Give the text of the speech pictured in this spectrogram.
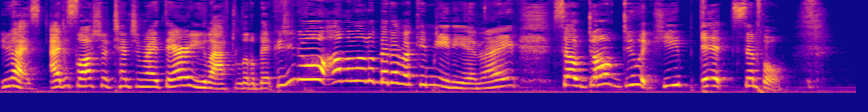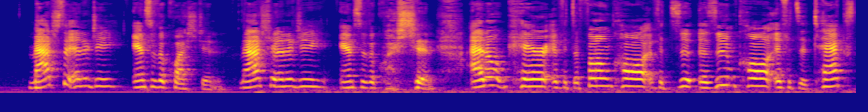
You guys, I just lost your attention right there. You laughed a little bit because you know I'm a little bit of a comedian, right? So don't do it. Keep it simple. Match the energy, answer the question. Match your energy, answer the question. I don't care if it's a phone call, if it's a Zoom call, if it's a text.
